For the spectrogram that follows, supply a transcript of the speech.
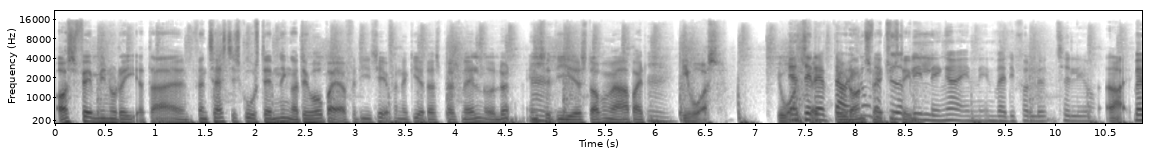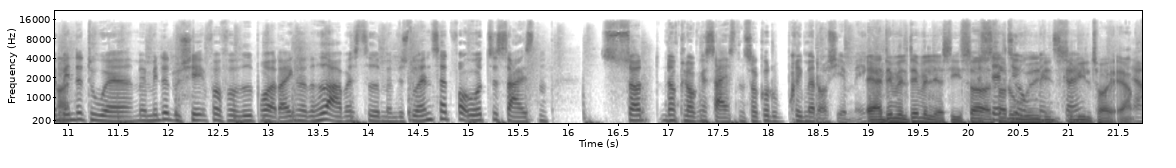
også fem minutter i, at der er en fantastisk god stemning, og det håber jeg, fordi cheferne giver deres personale noget løn, indtil de øh, stopper med at arbejde. Mm. Det er jo også det er jo Ja, det er, der, der er jo ikke nogen, der gider system. blive længere, end, end hvad de får løn til, jo. Nej, Men nej. mindre du er, med mindre du er chef og får vedbrød, der er ikke noget, der hedder arbejdstid, men hvis du er ansat fra 8 til 16, så når klokken er 16, så går du primært også hjem, ikke? Ja, det vil, det vil jeg sige. Så, så er du ude i dit civiltøj. Ja. Ja.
